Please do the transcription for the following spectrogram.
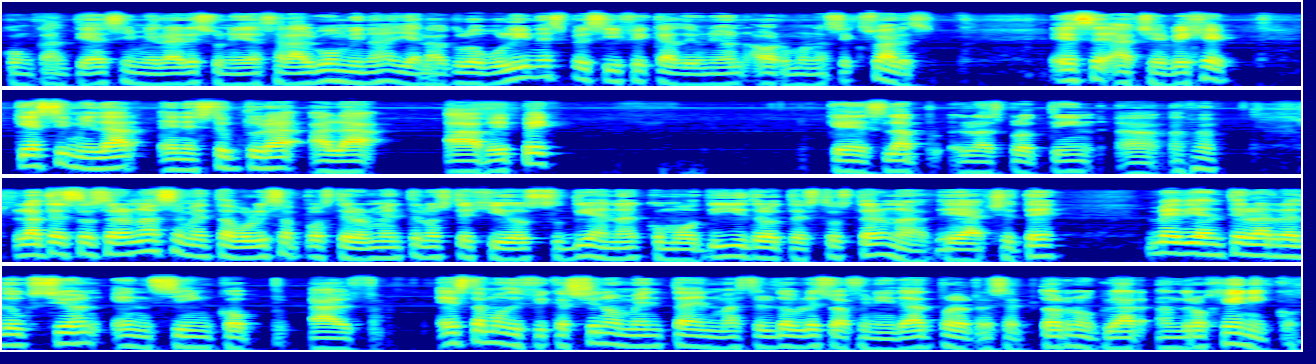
con cantidades similares unidas a la albúmina y a la globulina específica de unión a hormonas sexuales, SHBG, que es similar en estructura a la ABP, que es la, las proteínas. Ah, la testosterona se metaboliza posteriormente en los tejidos diana como dihidrotestosterona, DHT, mediante la reducción en 5-alfa. Esta modificación aumenta en más del doble su afinidad por el receptor nuclear androgénico.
